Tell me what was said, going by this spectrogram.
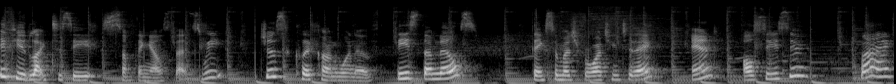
If you'd like to see something else that sweet, just click on one of these thumbnails. Thanks so much for watching today, and I'll see you soon. Bye!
